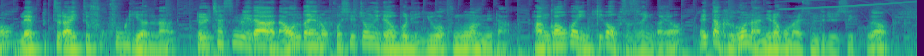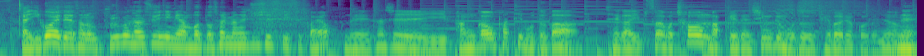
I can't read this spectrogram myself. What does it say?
어? 레프트 라이트 훅훅이었나? 를 찾습니다. 나온다 해놓고 실종이 되어버린 이유가 궁금합니다. 방가오가 인기가 없어서인가요? 일단 그건 아니라고 말씀드릴 수 있고요. 자, 이거에 대해서는 붉은 산수유님이 한번 또 설명해 주실 수 있을까요? 네, 사실 이 방가오 파티 모드가 제가 입사하고 처음 맡게 된 신규 모드 개발이었거든요. 네.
